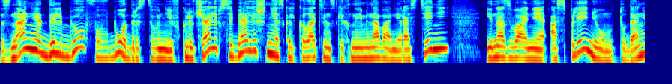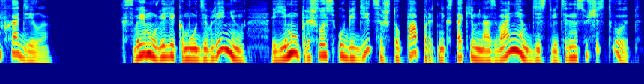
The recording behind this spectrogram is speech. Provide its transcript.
Знания Дельбёв в бодрствовании включали в себя лишь несколько латинских наименований растений, и название асплениум туда не входило. К своему великому удивлению, ему пришлось убедиться, что папоротник с таким названием действительно существует.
